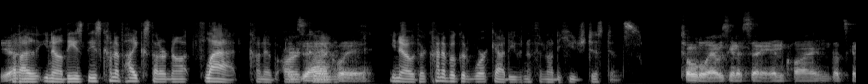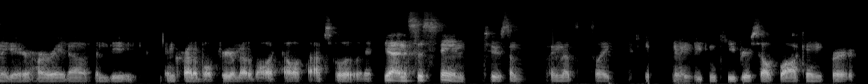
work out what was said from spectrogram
Yeah. But I, you know, these these kind of hikes that are not flat kind of are exactly. Good, you know, they're kind of a good workout even if they're not a huge distance. Totally. I was going to say incline. That's going to get your heart rate up and be incredible for your metabolic health. Absolutely. Yeah. And it's sustained too. Something that's like, you know, you can keep yourself walking for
